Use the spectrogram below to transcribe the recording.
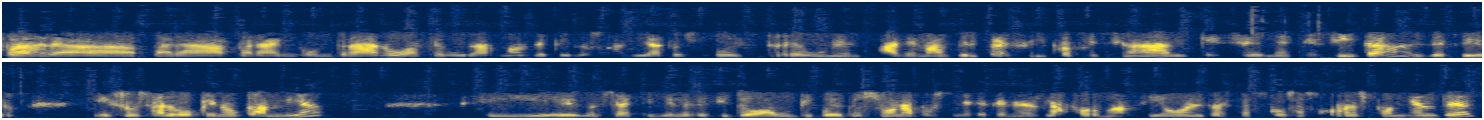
para, para, para encontrar o asegurarnos de que los candidatos pues reúnen, además del perfil profesional que se necesita, es decir, eso es algo que no cambia. Si, eh, o sea, si yo necesito a un tipo de persona, pues tiene que tener la formación y todas estas cosas correspondientes,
